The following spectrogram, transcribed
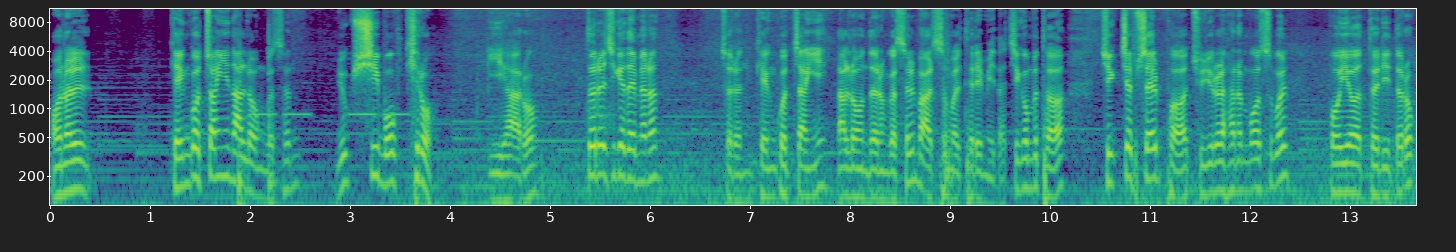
오늘 경고장이 날라온 것은 65km 이하로 떨어지게 되면은 저런 경고장이 날라온다는 것을 말씀을 드립니다. 지금부터 직접 셀프 주유를 하는 모습을 보여드리도록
